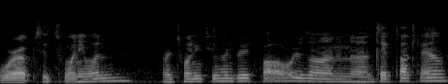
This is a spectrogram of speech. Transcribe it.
We're up to twenty-one or twenty-two hundred followers on uh, TikTok now.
